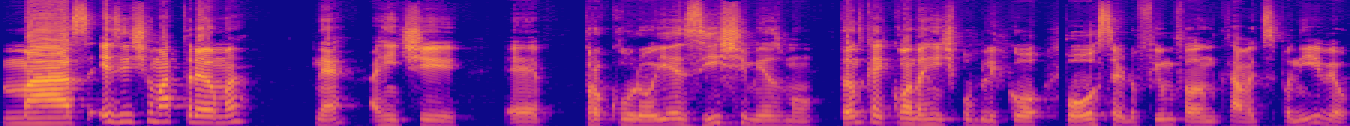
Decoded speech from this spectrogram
mas existe uma trama, né? A gente é, procurou e existe mesmo. Tanto que quando a gente publicou o pôster do filme falando que estava disponível,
